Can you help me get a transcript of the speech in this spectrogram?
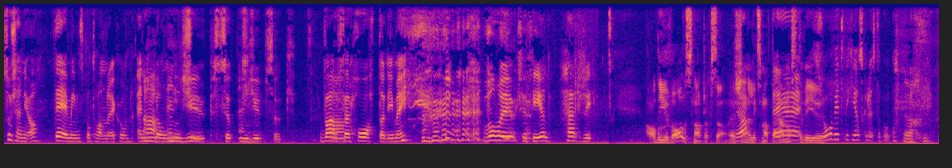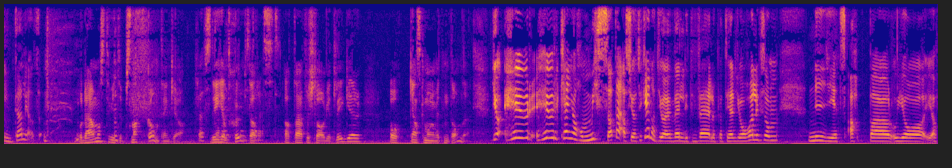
Så känner jag. Det är min spontana reaktion. En Ah, lång en djup, djup- suck. En djup suck. Varför hatar ni mig? Vad har jag gjort för fel? Herre... Och det är ju val snart också. Jag känner liksom att det här måste vi ju... Jag vet vilka jag ska rösta på. Ja. Inte Alliansen. Och det här måste vi typ snacka om tänker jag. Rösta det är helt sjukt att, rätt. att det här förslaget ligger och ganska många vet inte om det. Ja, hur, hur kan jag ha missat det? Alltså jag tycker ändå att jag är väldigt väluppdaterad. Jag har liksom nyhetsappar och jag, jag,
